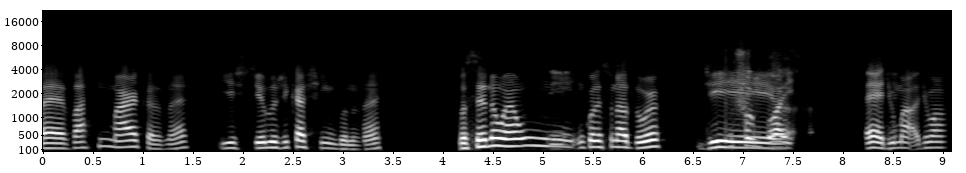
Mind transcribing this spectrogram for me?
é, vasta em marcas, né? E estilos de cachimbo, né? Você não é um, um colecionador de, Um é, de, uma, de uma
